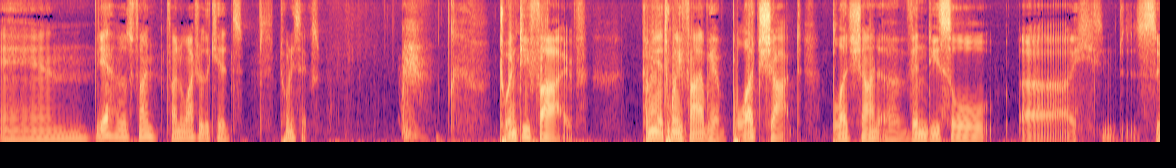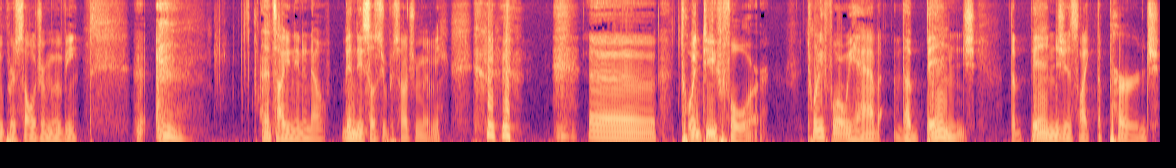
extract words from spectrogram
And yeah, it was fun. Fun to watch with the kids. 26. 25. Coming at 25, we have Bloodshot. Bloodshot, a Vin Diesel uh, super soldier movie. That's all you need to know. Vin Diesel super soldier movie. uh, 24. 24, we have The Binge. The Binge is like The Purge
